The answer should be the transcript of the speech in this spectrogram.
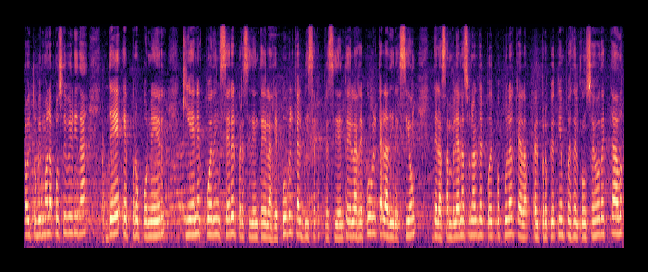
Hoy tuvimos la posibilidad de eh, proponer quiénes pueden ser el presidente de la República, el vicepresidente de la República, la dirección de la Asamblea Nacional del Poder Popular, que al, propio tiempo es del Consejo de Estado,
